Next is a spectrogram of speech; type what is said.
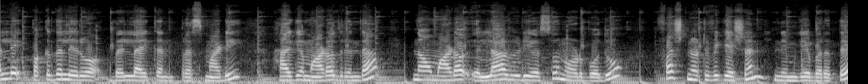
ಅಲ್ಲೇ ಪಕ್ಕದಲ್ಲಿರುವ ಬೆಲ್ ಐಕನ್ ಪ್ರೆಸ್ ಮಾಡಿ. ಹಾಗೆ ಮಾಡೋದ್ರಿಂದ ನಾವು ಮಾಡೋ ಎಲ್ಲ ವೀಡಿಯೋಸು ನೋಡ್ಬೋದು. ಫಸ್ಟ್ ನೋಟಿಫಿಕೇಷನ್ ನಿಮಗೆ ಬರುತ್ತೆ.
